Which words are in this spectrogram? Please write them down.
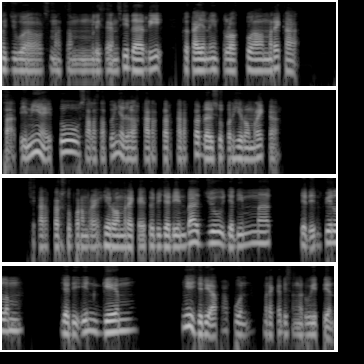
ngejual semacam lisensi dari kekayaan intelektual mereka. Saat ini yaitu salah satunya adalah karakter-karakter dari superhero mereka. Si karakter superhero mereka itu dijadiin baju, jadi mug, jadiin film, jadiin game, ya jadi apa pun mereka bisa ngeduitin.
